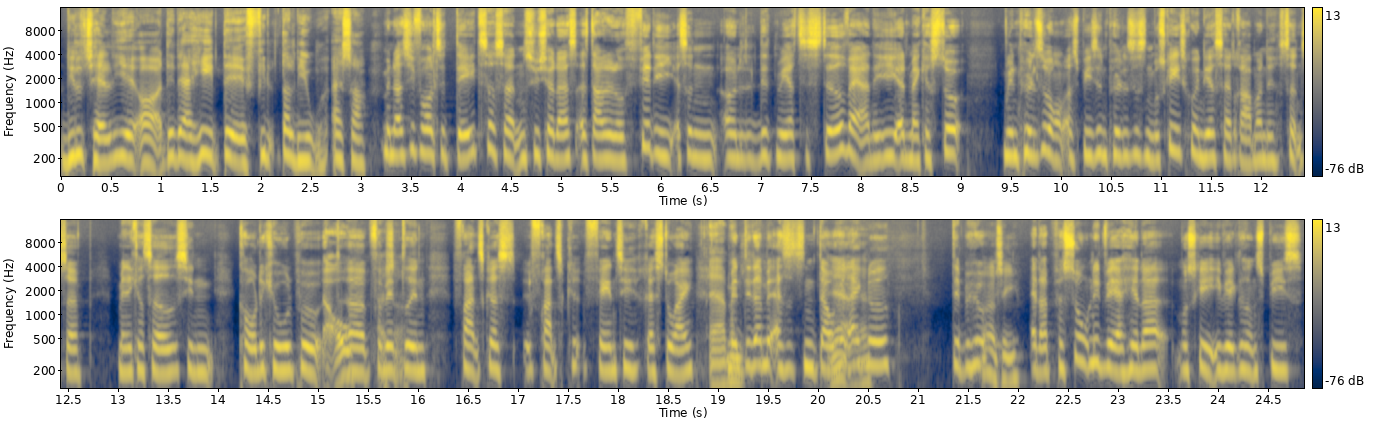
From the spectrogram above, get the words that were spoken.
lille talje, og det der helt uh, filterliv. Altså, Men også i forhold til dates og sådan, synes jeg der også, altså der er noget fedt i, altså, og lidt mere tilstedeværende i, at man kan stå ved en pølsevogn og spise en pølse. Sådan, måske skulle han lige have sat rammerne, sådan så man ikke har taget sin korte kjole på Jo, og forventet altså. en fransk, fransk fancy restaurant. Ja, men, men det der med, altså sådan, der er jo Ja, heller ikke ja. noget, det behøver, man sige. eller personligt vil jeg hellere måske i virkeligheden spise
